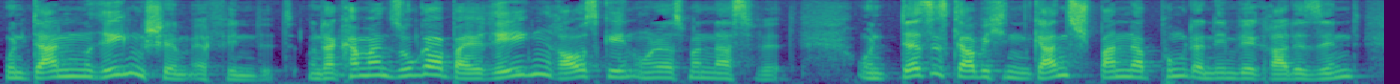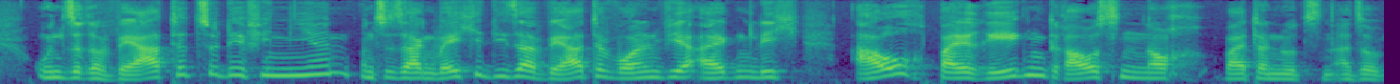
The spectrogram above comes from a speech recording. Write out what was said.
und dann einen Regenschirm erfindet. Und dann kann man sogar bei Regen rausgehen, ohne dass man nass wird. Und das ist, glaube ich, ein ganz spannender Punkt, an dem wir gerade sind, unsere Werte zu definieren und zu sagen, welche dieser Werte wollen wir eigentlich auch bei Regen draußen noch weiter nutzen. Also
